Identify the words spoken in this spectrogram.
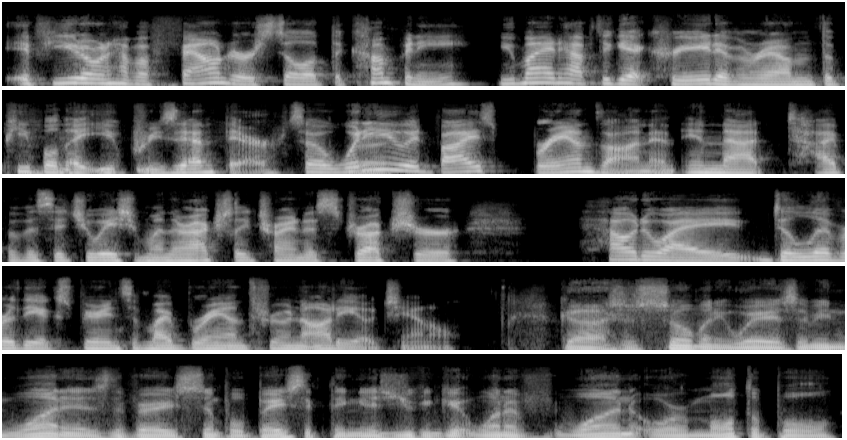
if you don't have a founder still at the company, you might have to get creative around the people mm-hmm. that you present there. So, what right. do you advise brands on in, in that type of a situation when they're actually trying to structure how do I deliver the experience of my brand through an audio channel? Gosh, there's so many ways. I mean, one is the very simple, basic thing is you can get one of one or multiple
